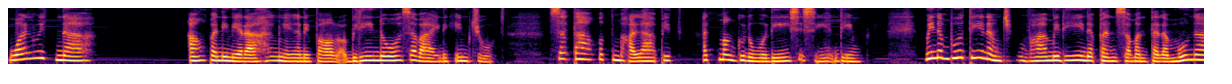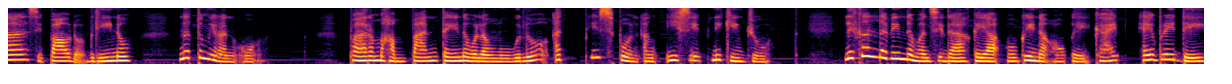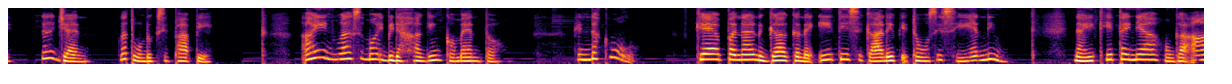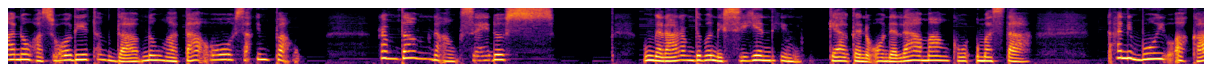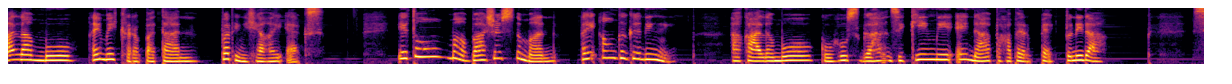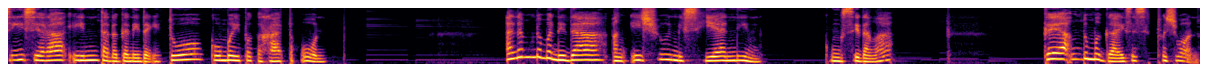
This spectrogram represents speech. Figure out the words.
One week na ang paninirahan ngayon ni Paolo Abilino sa bahay ni Kim Chu sa takot makalapit at manggulong-uli si Cindy. Minabuti ng family na pansamantala muna si Paolo Abilino na tumira noon para makampantay na walang mugulo at peaceful ang isip ni King Chu. Likal na rin naman sila kaya okay na okay kahit everyday na dyan natulog si Papi. Ayon nga sa mga ibinahaging komento. Ay naku, kaya pa na nagkakanaiti si Kalip itong si Sianing. Nakikita niya kung gaano kasolid ang dam ng mga tao sa kimpaw. Ramdam na ang sedos. Kung nararamdaman ni Sianing, kaya ganoon na lamang kung umasta. Ani mo'y o akala mo ay may karapatan pa rin siya kay ex. Itong mga bashers naman ay ang gagaling. Akala mo kung husgahan si Kimi ay napaka-perpekto nila. Sisirain talaga nila ito kung may pagkakataon. Alam naman nila ang issue ni Sianin kung sila nga kaya ang lumagay sa sitwasyon,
